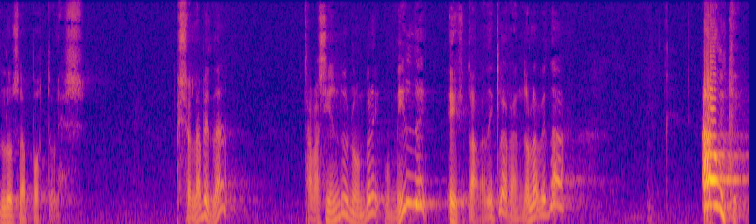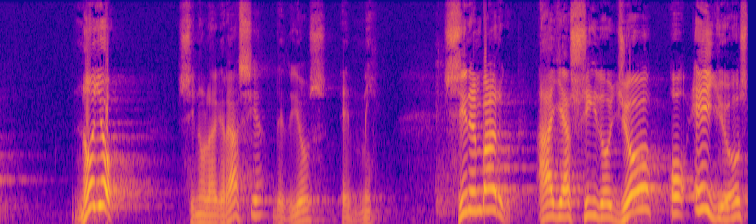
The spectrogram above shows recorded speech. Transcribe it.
los apóstoles. Esa es la verdad. Estaba siendo un hombre humilde, estaba declarando la verdad. Aunque, no yo, sino la gracia de Dios en mí. Sin embargo, haya sido yo o ellos,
